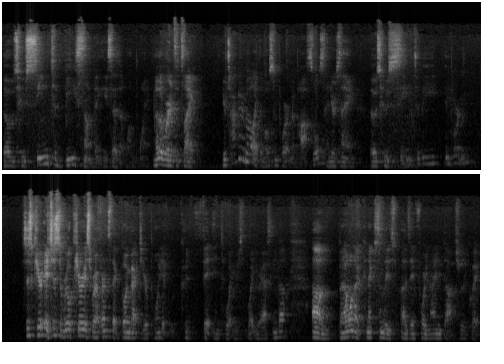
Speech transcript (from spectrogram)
those who seem to be something, he says at one point. In other words, it's like, you're talking about like the most important apostles, and you're saying, those who seem to be important. It's just cur- it's just a real curious reference that going back to your point, it could fit into what you're what you're asking about. Um, but I want to connect some of these Isaiah 49 dots really quick.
